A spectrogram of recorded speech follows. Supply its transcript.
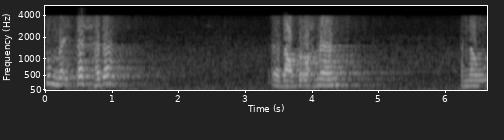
ثم استشهد بعبد الرحمن أنه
